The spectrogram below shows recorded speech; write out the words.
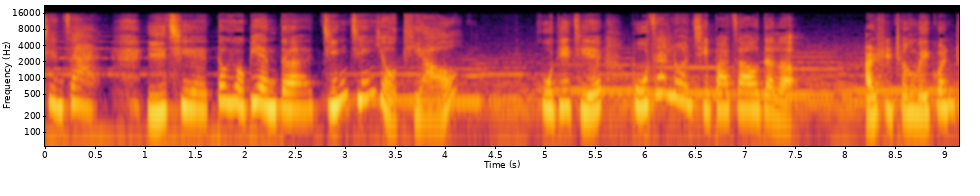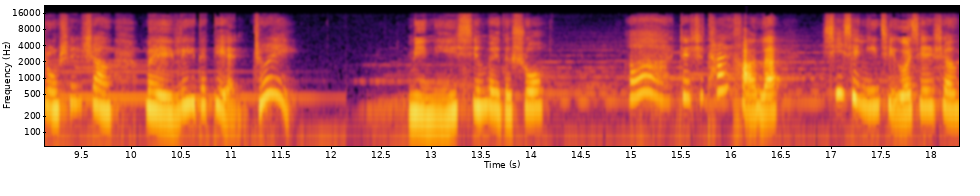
现在一切都又变得井井有条，蝴蝶结不再乱七八糟的了，而是成为观众身上美丽的点缀。米妮欣慰地说：“啊，真是太好了！谢谢你，企鹅先生，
